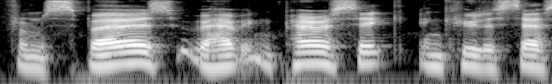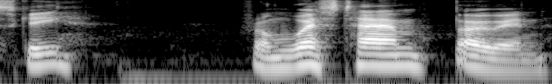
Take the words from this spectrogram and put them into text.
From Spurs, we're having Perisic and Kulusevski. From West Ham, Bowen.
